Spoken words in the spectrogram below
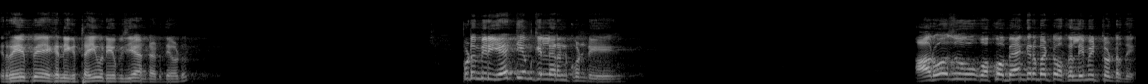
రేపే ఇక నీకు టైం రేపు చేయ అంటాడు దేవుడు. ఇప్పుడు మీరు ఏటీఎంకి వెళ్ళారనుకోండి ఆ రోజు ఒక్కో బ్యాంకుని బట్టి ఒక లిమిట్ ఉంటుంది.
